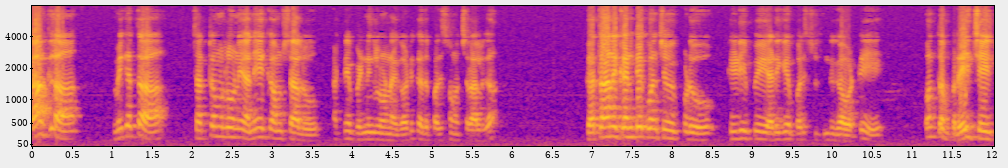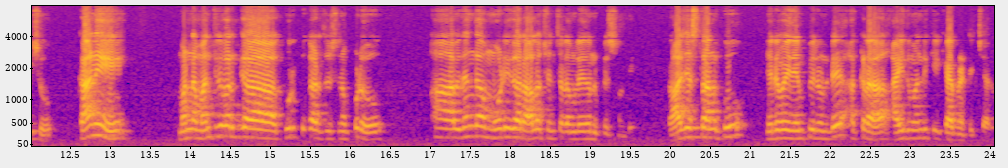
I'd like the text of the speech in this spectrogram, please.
కాక మిగతా చట్టంలోని అనేక అంశాలు అట్నే పెండింగ్లో ఉన్నాయి కాబట్టి గత పది సంవత్సరాలుగా గతానికంటే కొంచెం ఇప్పుడు టీడీపీ అడిగే పరిస్థితి ఉంది కాబట్టి కొంత బ్రేక్ చేయొచ్చు. కానీ మొన్న మంత్రివర్గ కూర్పు కాడ చూసినప్పుడు ఆ విధంగా మోడీ గారు ఆలోచించడం లేదు అనిపిస్తుంది. రాజస్థాన్కు ఇరవై ఐదు ఎంపీలు ఉంటే అక్కడ ఐదు మందికి కేబినెట్ ఇచ్చారు.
